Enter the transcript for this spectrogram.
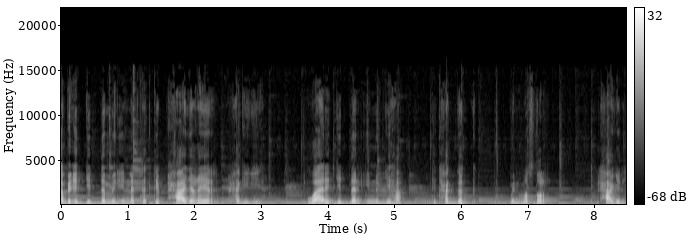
أبعد جدا من إنك تكتب حاجة غير حقيقية. وارد جدا إنه الجهة تتحقق من مصدر الحاجة دي.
